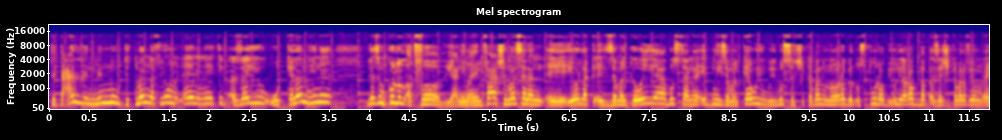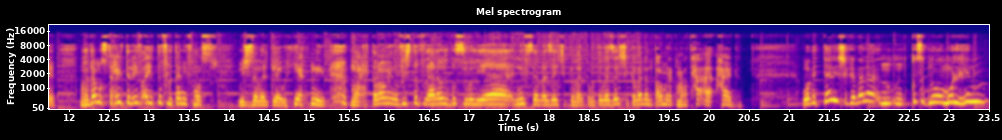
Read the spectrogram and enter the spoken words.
تتعلم منه وتتمنى في يوم من الأيام إن هي تبقى زيه. والكلام هنا لازم كل الأطفال. يعني ما ينفعش مثلا إيه، يقول لك الزملكاوية بص أنا ابني زملكاوي وبيبص لشيكابالا إن هو راجل أسطورة وبيقول يا رب أبقى زي شيكابالا في يوم من الأيام. ما هو ده مستحيل تلاقيه في أي طفل تاني في مصر مش زملكاوي. يعني مع احترامي ما فيش طفل أهلاوي يبص يقول يا نفسي أبقى زي شيكابالا. طب تبقى زي شيكابالا أنت عمرك ما هتحقق حاجة. وبالتالي شيكابالا قصة إن هو ملهم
